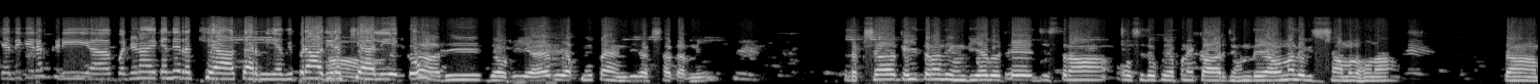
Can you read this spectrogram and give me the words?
ਕਹਿੰਦੇ ਕਿ ਰੱਖੜੀ ਅਹ, ਬੰਨਣਾ ਹੈ ਕਹਿੰਦੇ ਰੱਖਿਆ ਕਰਨੀ ਆ ਵੀ ਭਰਾ ਦੀ ਰੱਖਿਆ ਲਈ ਇੱਕ ਭਰਾ। ਦੀ ਡਿਊਟੀ ਹੈ ਵੀ ਆਪਣੀ ਭੈਣ ਦੀ ਰੱਖਿਆ ਕਰਨੀ। ਰੱਖਿਆ ਕਈ ਤਰ੍ਹਾਂ ਦੀ ਹੁੰਦੀ ਹੈ ਬੇਟੇ ਜਿਸ ਤਰ੍ਹਾਂ ਉਸ ਦੇ ਕੋਈ ਆਪਣੇ ਕਾਰਜ ਹੁੰਦੇ ਆ ਉਹਨਾਂ ਦੇ ਵਿੱਚ ਸ਼ਾਮਲ ਹੋਣਾ। ਤਾਂ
